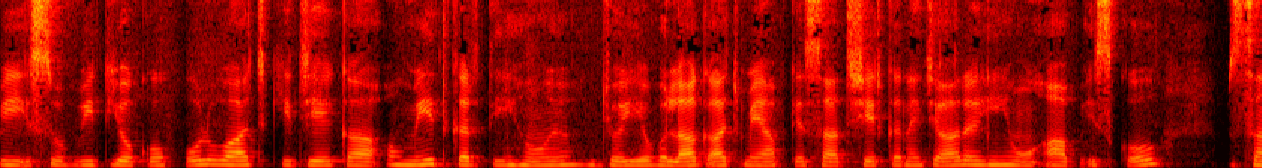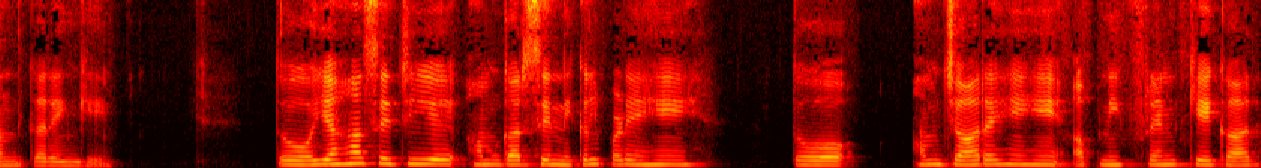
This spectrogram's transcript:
भी इस वीडियो को फुल वॉच कीजिएगा। उम्मीद करती हूँ जो ये व्लॉग आज मैं आपके साथ शेयर करने जा रही हूँ, आप इसको पसंद करेंगे। तो यहाँ से जी हम घर से निकल पड़े हैं। तो हम जा रहे हैं अपनी फ्रेंड के घर,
